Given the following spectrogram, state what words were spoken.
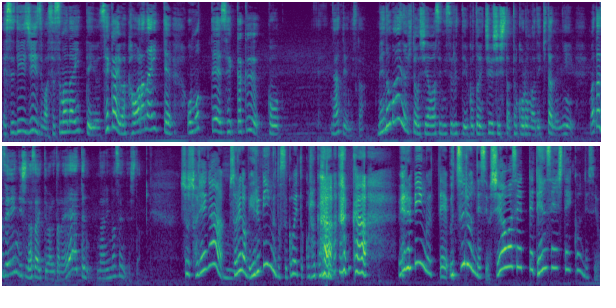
SDGs は進まないっていう世界は変わらないって思ってせっかくこうなんて言うんですか目の前の人を幸せにするっていうことに注視したところまで来たのにまた全員にしなさいって言われたらえーってなりませんでした。そうそれが、うん。それがウェルビーイングのすごいところが、なん。かウェルビーイングって映るんですよ。幸せって伝染していくんですよ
